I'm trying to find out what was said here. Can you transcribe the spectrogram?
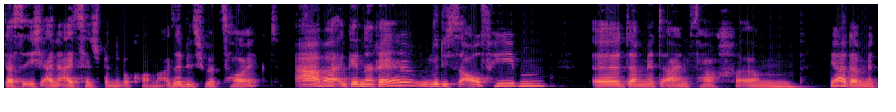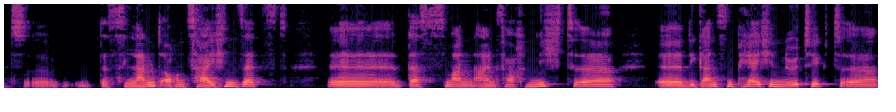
dass ich eine Eizellspende bekomme. Also da bin ich überzeugt. Aber generell würde ich es aufheben, äh, damit einfach, ähm, ja, damit äh, das Land auch ein Zeichen setzt, äh, dass man einfach nicht äh, äh, die ganzen Pärchen nötigt, äh,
